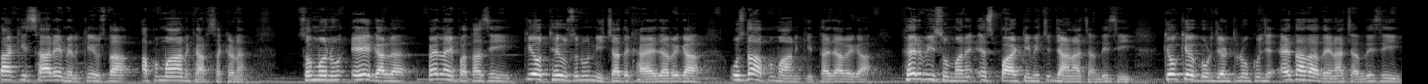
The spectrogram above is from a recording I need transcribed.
ਤਾਂ ਕਿ ਸਾਰੇ ਮਿਲ ਕੇ ਉਸ ਦਾ ਅਪਮਾਨ ਕਰ ਸਕਣ। ਸੁਮਨ ਨੂੰ ਇਹ ਗੱਲ ਪਹਿਲਾਂ ਹੀ ਪਤਾ ਸੀ ਕਿ ਉੱਥੇ ਉਸ ਨੂੰ ਨੀਚਾ ਦਿਖਾਇਆ ਜਾਵੇਗਾ ਉਸ ਦਾ ਅਪਮਾਨ ਕੀਤਾ ਜਾਵੇਗਾ। ਫਿਰ ਵੀ ਸੁਮਨ ਇਸ ਪਾਰਟੀ ਵਿੱਚ ਜਾਣਾ ਚਾਹੁੰਦੀ ਸੀ, ਕਿਉਂਕਿ ਉਹ ਗੁਰਜੰਟ ਨੂੰ ਕੁਝ ਐਦਾਂ ਦਾ ਦੇਣਾ ਚਾਹੁੰਦੀ ਸੀ,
